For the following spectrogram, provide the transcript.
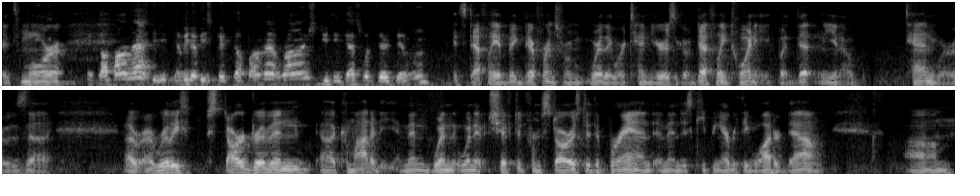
It's more pick up on that. Do you think WWE's picked up on that, Raj? Do you think that's what they're doing? It's definitely a big difference from where they were ten years ago. Definitely twenty, but de- you know, ten where it was uh, a, a, really star-driven uh, commodity, and then when when it shifted from stars to the brand, and then just keeping everything watered down. Um,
